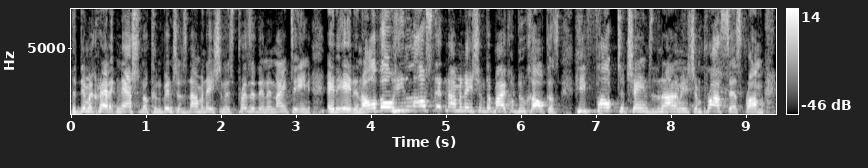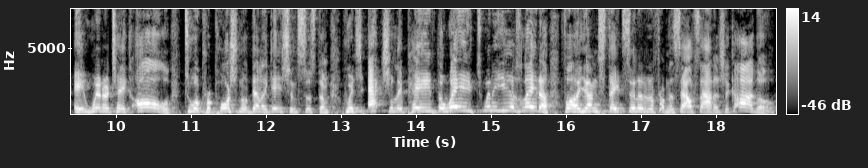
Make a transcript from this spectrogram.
the Democratic National Convention's nomination as president in 1988. And although he lost that nomination to Michael Dukakis, he fought to change the nomination process from a winner take all to a proportional delegation system, which actually paved the way way 20 years later for a young state senator from the south side of Chicago.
